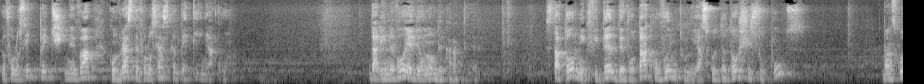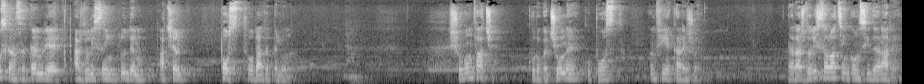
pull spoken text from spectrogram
L-a folosit pe cineva cum vrea să te folosească pe tine acum. Dar e nevoie de un om de caracter. Statornic, fidel, devotat cuvântului, ascultător și supus. V-am spus că în septembrie aș dori să includem acel post o dată pe lună. Da. Și o vom face cu rugăciune, cu post, în fiecare joi. Dar aș dori să luați în considerare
